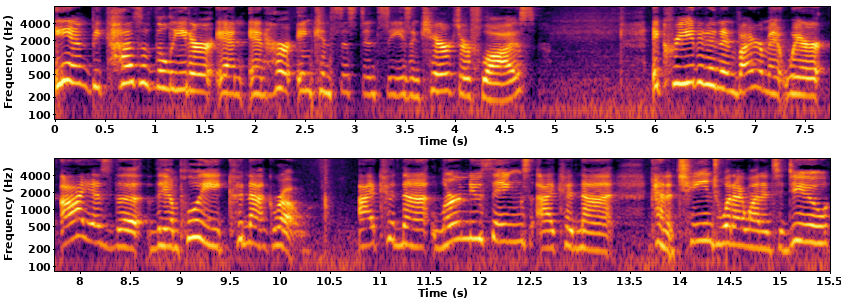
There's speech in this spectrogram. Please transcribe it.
And because of the leader and, and her inconsistencies and character flaws, it created an environment where I, as the, the employee, could not grow. I could not learn new things. I could not kind of change what I wanted to do.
